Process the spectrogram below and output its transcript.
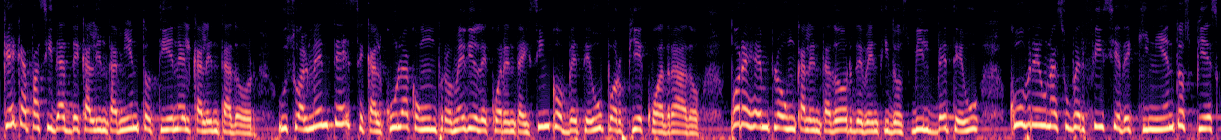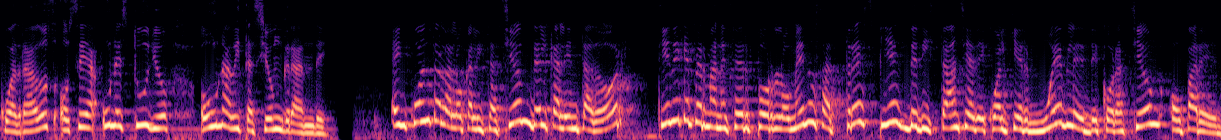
qué capacidad de calentamiento tiene el calentador. Usualmente se calcula con un promedio de 45 BTU por pie cuadrado. Por ejemplo, un calentador de 22.000 BTU cubre una superficie de 500 pies cuadrados, o sea, un estudio o una habitación grande. En cuanto a la localización del calentador, tiene que permanecer por lo menos a tres pies de distancia de cualquier mueble, decoración o pared.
